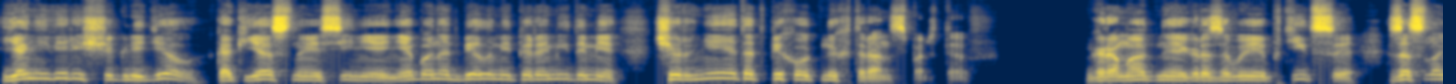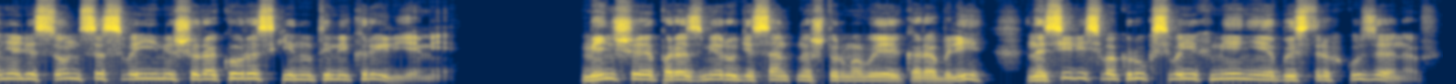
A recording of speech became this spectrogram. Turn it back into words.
я неверяще глядел, как ясное синее небо над белыми пирамидами чернеет от пехотных транспортов. Громадные грозовые птицы заслоняли солнце своими широко раскинутыми крыльями. Меньшие по размеру десантно-штурмовые корабли носились вокруг своих менее быстрых кузенов,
